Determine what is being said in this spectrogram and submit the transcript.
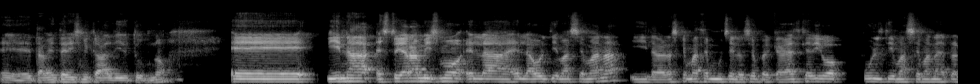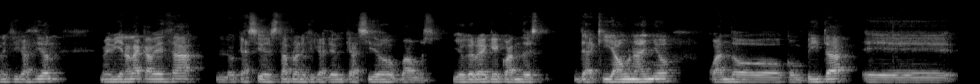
eh, también tenéis mi canal de YouTube, ¿no? Eh, y nada, estoy ahora mismo en la, en la, última semana y la verdad es que me hace mucha ilusión porque cada vez que digo última semana de planificación me viene a la cabeza lo que ha sido esta planificación que ha sido, vamos, yo creo que cuando es de aquí a un año, cuando compita, eh,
